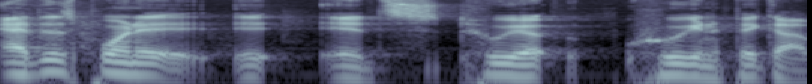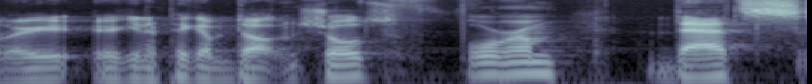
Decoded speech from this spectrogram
at this point, it, it, it's who you- who are you going to pick up? Are you, going to pick up Dalton Schultz for him? That's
